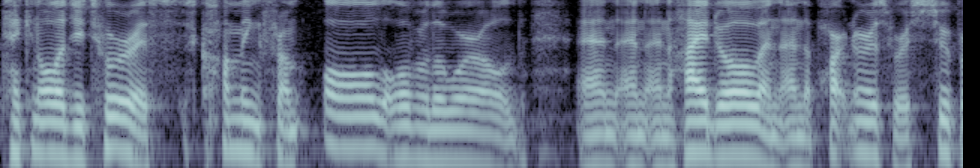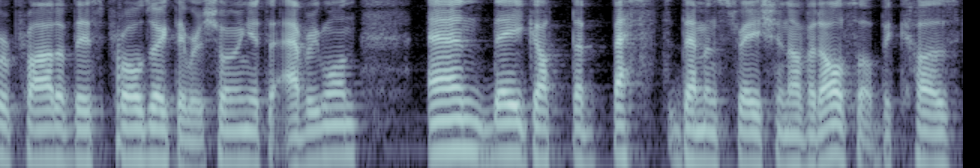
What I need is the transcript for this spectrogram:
technology tourists coming from all over the world. And, and, and Hydro and, and the partners were super proud of this project. They were showing it to everyone. And they got the best demonstration of it also because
